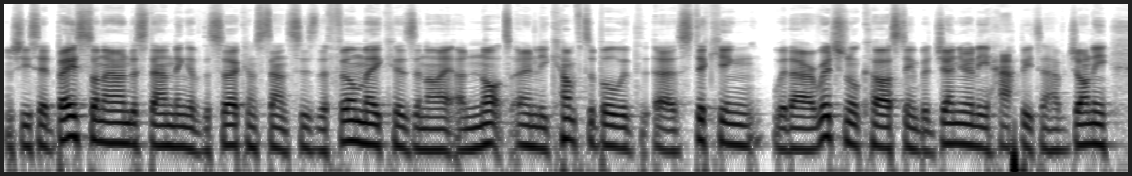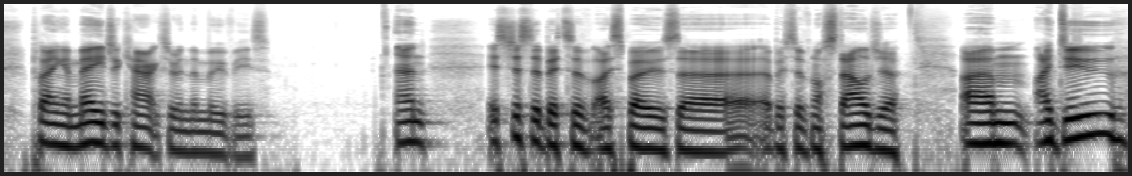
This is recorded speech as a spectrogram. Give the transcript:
And she said, based on our understanding of the circumstances, the filmmakers and I are not only comfortable with uh, sticking with our original casting, but genuinely happy to have Johnny playing a major character in the movies. And it's just a bit of, I suppose, uh, a bit of nostalgia. Um, I do.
